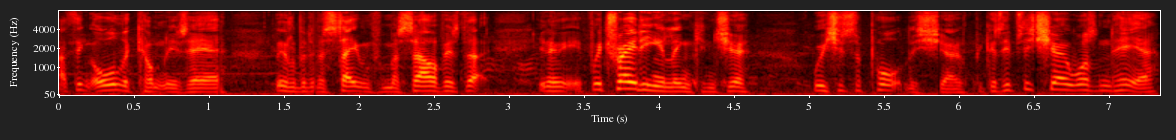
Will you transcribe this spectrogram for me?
I think all the companies here. A little bit of a statement for myself is that you know if we're trading in Lincolnshire, we should support this show because if this show wasn't here,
